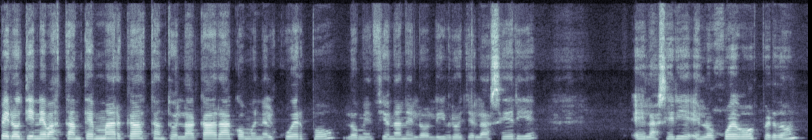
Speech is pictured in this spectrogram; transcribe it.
pero tiene bastantes marcas tanto en la cara como en el cuerpo, lo mencionan en los libros y en la serie, en la serie, en los juegos, perdón.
